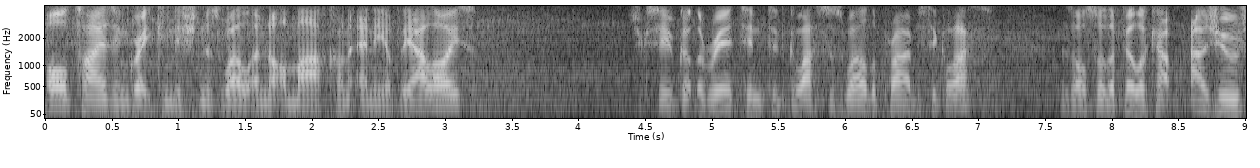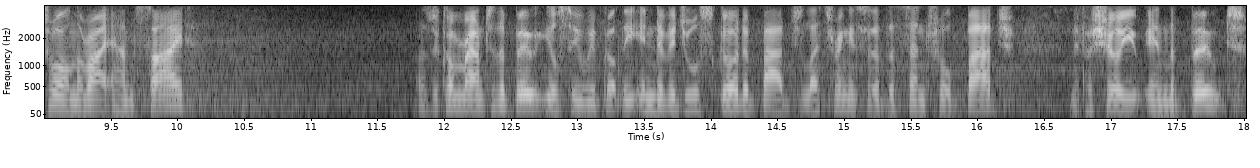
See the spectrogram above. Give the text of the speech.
All tyres in great condition as well and not a mark on any of the alloys. As you can see we've got the rear tinted glass as well, the privacy glass. There's also the filler cap as usual on the right hand side. As we come around to the boot you'll see we've got the individual Skoda badge lettering instead of the central badge. And if I show you in the boot,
